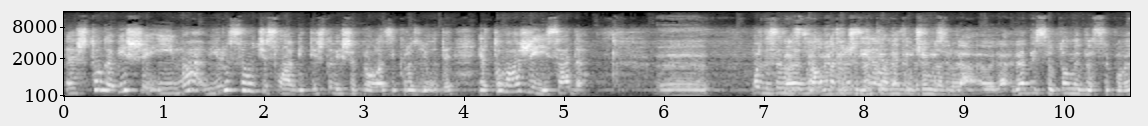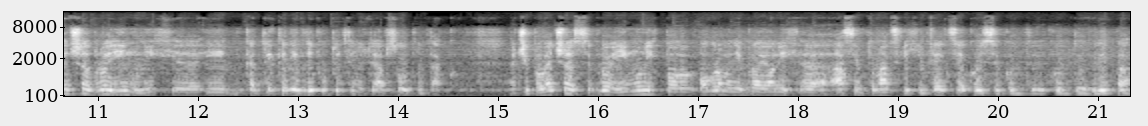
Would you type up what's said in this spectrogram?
e, što ga više ima virusa, on će slabiti, što više prolazi kroz ljude. Jer to važi i sada? E, Možda sam pa, malo patrozirala. Znate, u čemu se da, radi se o tome da se povećava broj imunih i kad, kad je grip u pitanju, to je apsolutno tako. Znači, povećava se broj imunih, po, ogroman je broj onih e, asimptomatskih infekcija koji se kod, kod gripa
